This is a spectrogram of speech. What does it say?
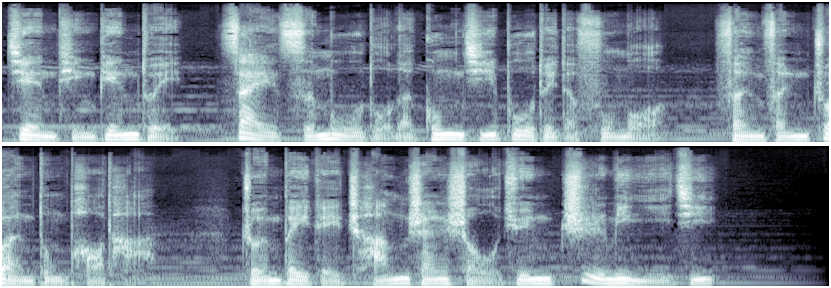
舰艇编队再次目睹了攻击部队的覆没，纷纷转动炮塔，准备给常山守军致命一击。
